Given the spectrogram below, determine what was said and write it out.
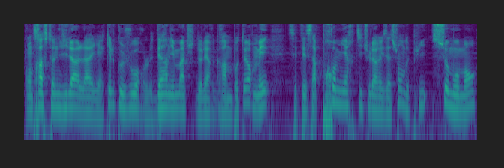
contre Aston Villa, là, il y a quelques jours, le dernier match de l'ère Graham Potter, mais c'était sa première titularisation depuis ce moment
